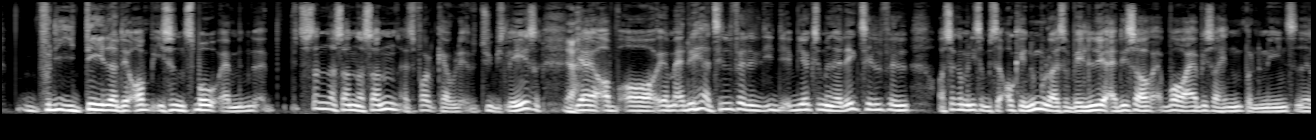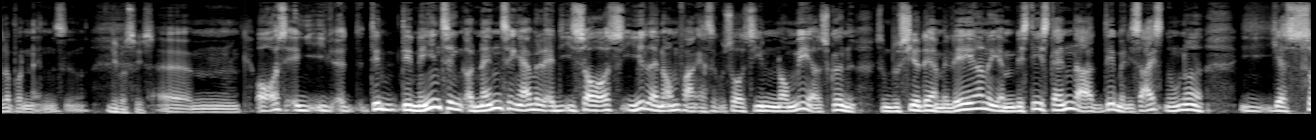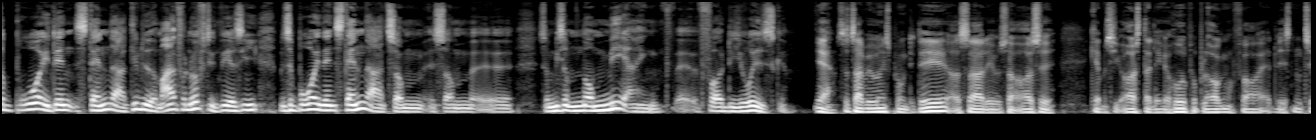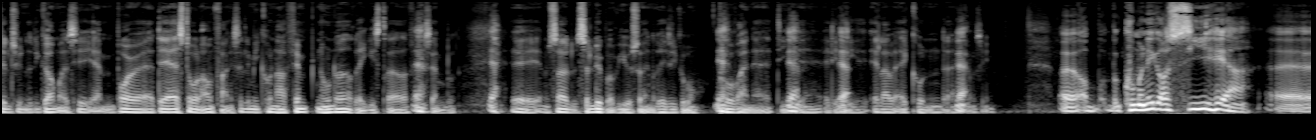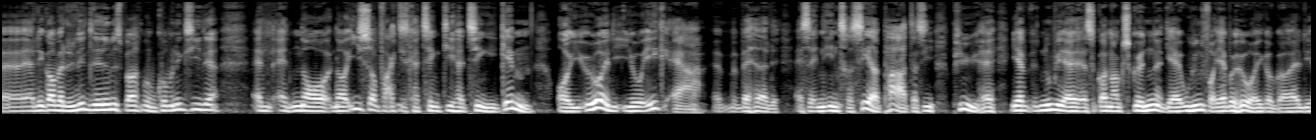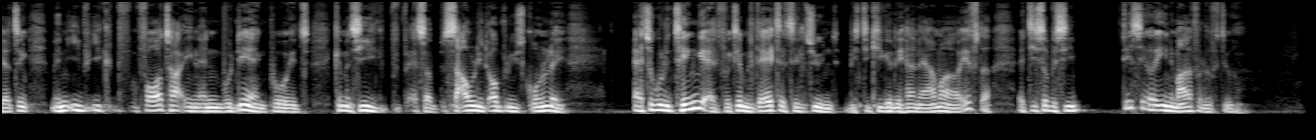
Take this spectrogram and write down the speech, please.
fordi I deler det op i sådan små, jamen, sådan og sådan og sådan, altså folk kan jo typisk læse, ja, ja og, og jamen, er det her tilfælde i virksomheden, er det ikke tilfælde, og så kan man ligesom sige, okay, nu må du altså vælge, er det så, hvor er vi så henne på den ene side eller på den anden side. Lige præcis. Øhm, og også i, det, det er den ene ting, og den anden ting er vel, at I så også i et eller andet omfang, altså så at sige normeret skønnet, som du siger der med lægerne, jamen hvis det er standard, det er med de 1600, ja, så bruger I den standard, det lyder meget fornuftigt, vil jeg sige, men så bruger I den standard som, som, øh, som ligesom normering for det juridiske. Ja, så tager vi udgangspunkt i det, og så er det jo så også, kan man sige, os, der lægger hovedet på bloggen for, at hvis nu tilsynet de kommer og siger, jamen prøv at det er et stort omfang, selvom I kun har 1500 registreret for ja. eksempel, ja. øh, så, så løber vi jo så en risiko ja. på vegne af de, ja. af de ja. eller af kunden, der ja. kan man sige. Øh, og kunne man ikke også sige her, øh, ja, det kan godt være det lidt ledende spørgsmål, men kunne man ikke sige der, at, at når, når I så faktisk har tænkt de her ting igennem, og i øvrigt jo ikke er, øh, hvad hedder det, altså en interesseret part, der siger, py, ja, nu vil jeg altså godt nok skynde, at jeg er udenfor, jeg behøver ikke at gøre alle de her ting, men I, I foretager en anden vurdering på et, kan man sige, altså savligt oplyst grundlag, at så kunne de tænke, at for eksempel datatilsynet, hvis de kigger det her nærmere efter, at de så vil sige, det ser jo egentlig meget fornuftigt ud.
